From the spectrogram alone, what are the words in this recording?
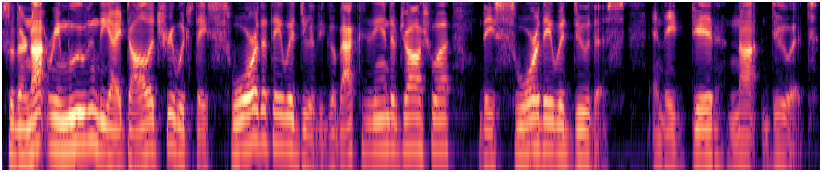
So they're not removing the idolatry which they swore that they would do. If you go back to the end of Joshua, they swore they would do this, and they did not do it.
